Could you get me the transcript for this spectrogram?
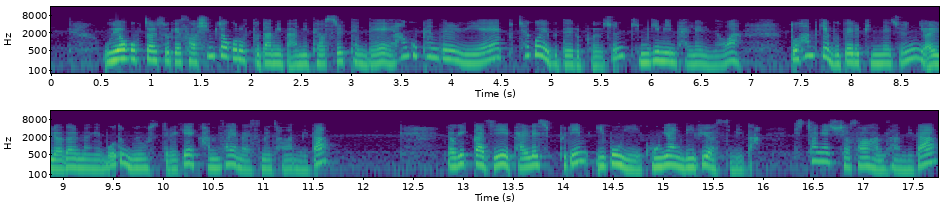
우여곡절 속에서 심적으로 부담이 많이 되었을 텐데 한국 팬들을 위해 최고의 무대를 보여준 김기민 발레리노와 또 함께 무대를 빛내준 18명의 모든 무용수들에게 감사의 말씀을 전합니다. 여기까지 발레 스프림 2022 공연 리뷰였습니다. 시청해주셔서 감사합니다.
